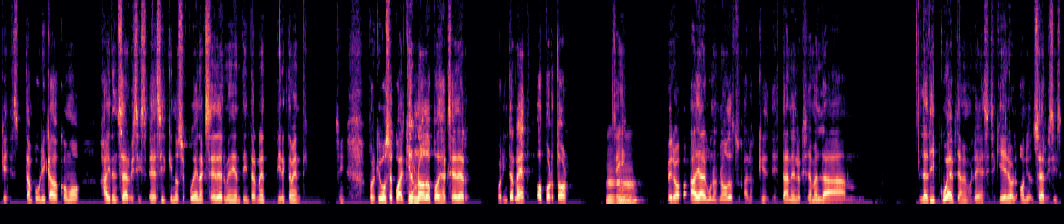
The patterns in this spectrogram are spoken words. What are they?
que están publicados como hidden services, es decir, que no se pueden acceder mediante Internet directamente. ¿sí? Porque vos a cualquier nodo podés acceder por Internet o por Tor. ¿sí? Pero hay algunos nodos a los que están en lo que se llaman la, la Deep Web, llamémosle si se quiere, o Onion Services,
